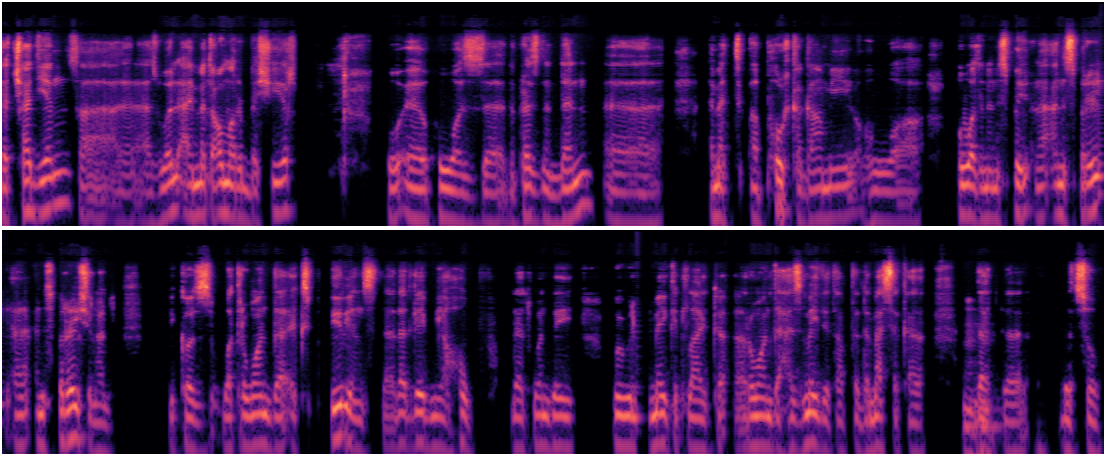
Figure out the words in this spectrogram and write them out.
The Chadians uh, as well. I met Omar Bashir, who, uh, who was the president then. I met Paul Kagame, who who was an, an, inspira- an inspirational, because what Rwanda experienced that gave me a hope that one day we will make it like uh, Rwanda has made it after the massacre mm-hmm. that uh, that so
